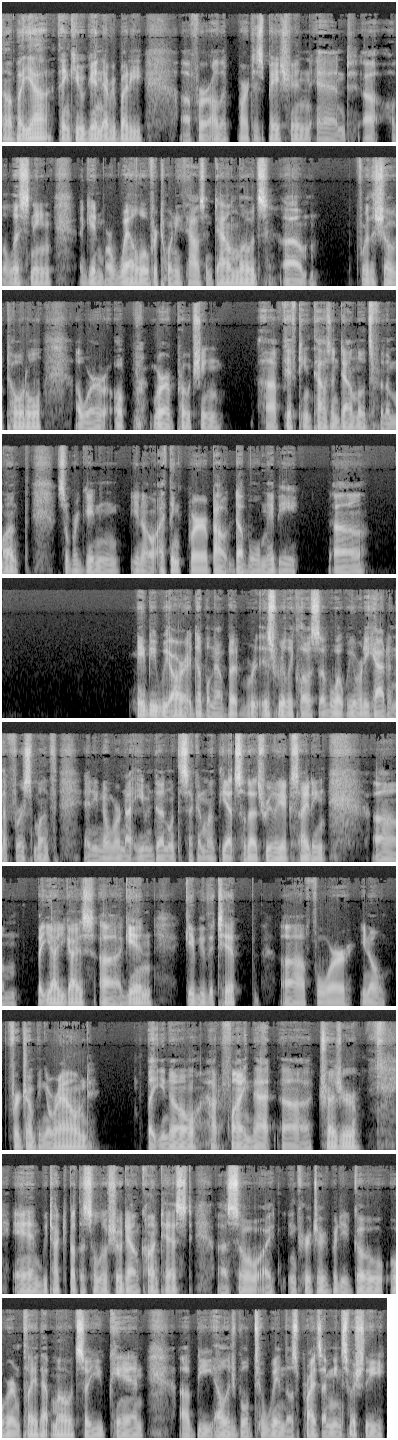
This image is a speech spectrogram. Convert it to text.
Uh, but yeah, thank you again, everybody, uh, for all the participation and uh, all the listening. Again, we're well over 20,000 downloads um, for the show total. Uh, we're we're approaching uh, 15,000 downloads for the month. So we're getting, you know, I think we're about double, maybe. Maybe we are at double now, but it's really close of what we already had in the first month. And, you know, we're not even done with the second month yet. So that's really exciting. Um, but yeah, you guys, uh, again, gave you the tip uh, for you know for jumping around, let you know how to find that uh, treasure, and we talked about the solo showdown contest. Uh, so I encourage everybody to go over and play that mode so you can uh, be eligible to win those prizes. I mean, especially,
